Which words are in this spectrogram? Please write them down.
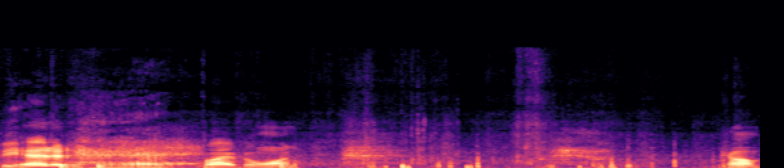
Beheaded. Five to one. Come.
